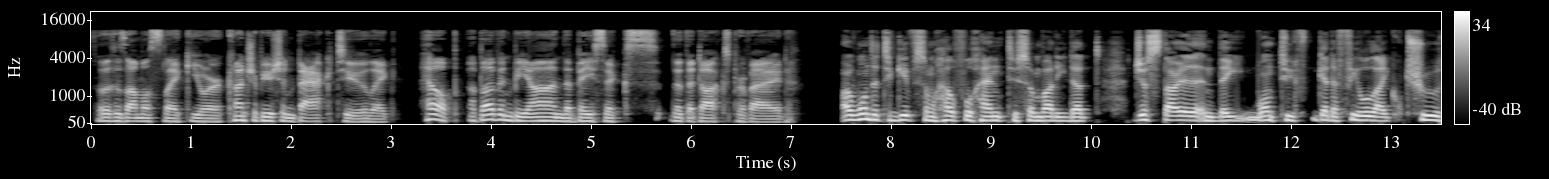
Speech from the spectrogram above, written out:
So this is almost like your contribution back to like help above and beyond the basics that the docs provide. I wanted to give some helpful hand to somebody that just started and they want to get a feel like true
